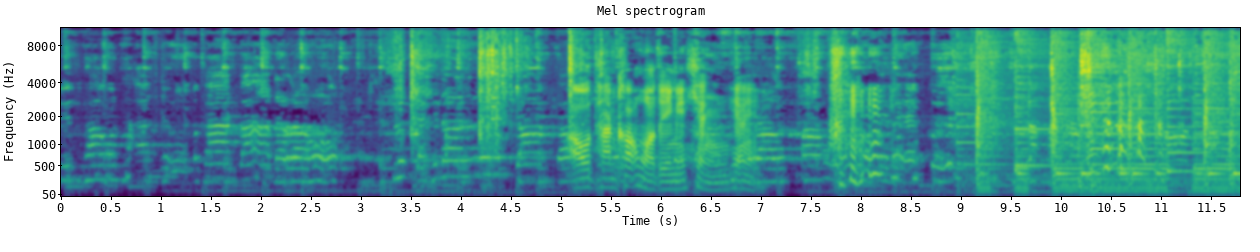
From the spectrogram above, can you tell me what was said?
ดินเผาทางเดินมาการบ้านเราลุกจากที่นั่นจอมต่อเอาทานเคาะหัวตัวเองนี้แข็งแค่ไหน เราเฝ้าแบกปืนหลังมัน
